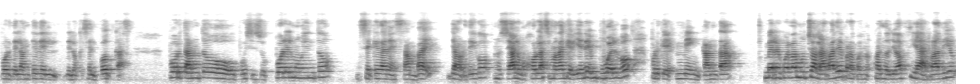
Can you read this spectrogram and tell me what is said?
por delante de lo que es el podcast. Por tanto, pues eso, por el momento se queda en stand-by. Ya os digo, no sé, a lo mejor la semana que viene vuelvo porque me encanta. Me recuerda mucho a la radio para cuando, cuando yo hacía radio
